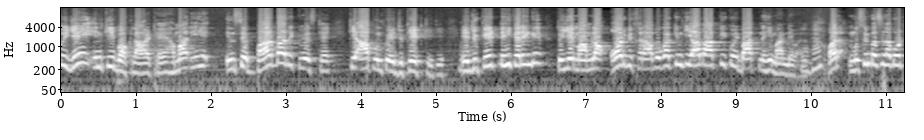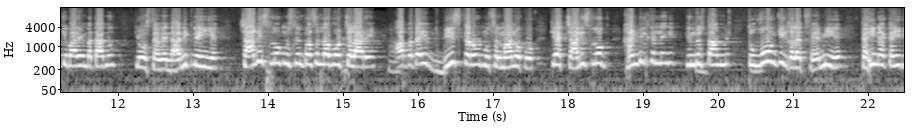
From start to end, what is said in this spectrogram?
तो ये इनकी बौखलाहट है। हमारी इनसे बार बार रिक्वेस्ट है कि आप उनको एजुकेट कीजिए। एजुकेट नहीं करेंगे तो ये मामला और भी खराब होगा क्योंकि अब आपकी कोई बात नहीं मानने वाले। और मुस्लिम पर्सनल बोर्ड के बारे में बता दूँ कि वो संवैधानिक नहीं है। 40 लोग मुस्लिम पर्सनल बोर्ड चला रहे हैं। आप बताइए 20 करोड़ मुसलमानों को क्या 40 लोग हैंडल कर लेंगे हिंदुस्तान में? तो वो उनकी गलत फहमी है। कहीं ना कहीं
